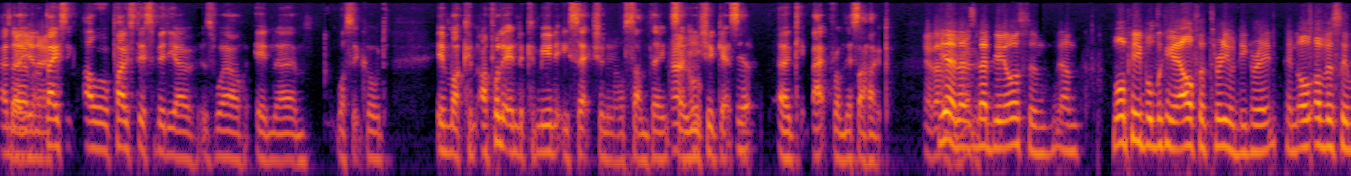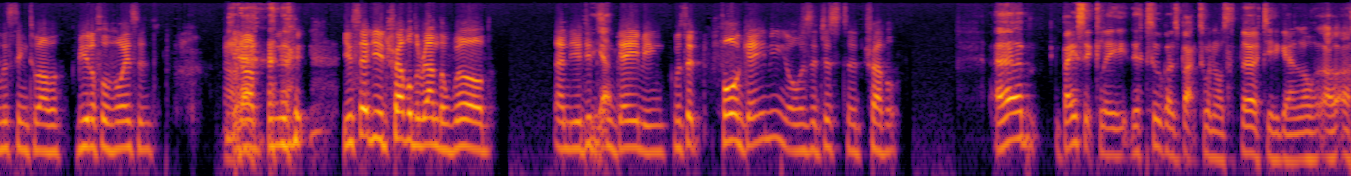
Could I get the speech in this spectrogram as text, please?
And so, um, you know. basic, I will post this video as well in um, what's it called? In my, com- I'll put it in the community section or something. Oh, so cool. you should get some uh, kickback from this. I hope. Yeah, that'd yeah, be that, amazing. that'd be awesome. Um, more people looking at Alpha 3 would be great. And obviously listening to our beautiful voices. Yeah. Um, you said you traveled around the world and you did Yep. some gaming. Was it for gaming or was it just to travel? Um, basically, this all goes back to when I was 30 again. I, I,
